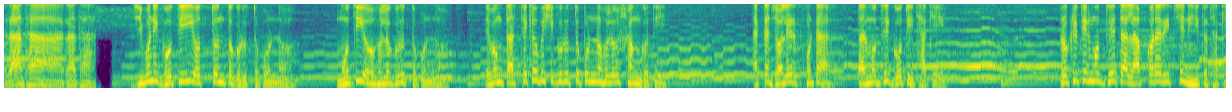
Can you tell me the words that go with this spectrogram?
রাধা রাধা। জীবনে গতি অত্যন্ত গুরুত্বপূর্ণ। মতিও হলো গুরুত্বপূর্ণ এবং তার থেকেও বেশি গুরুত্বপূর্ণ হলো সঙ্গতি। একটা জলের ফোঁটা তার মধ্যে গতি থাকে। প্রকৃতির মধ্যে তা লাভ করার ইচ্ছে নিহিত থাকে।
